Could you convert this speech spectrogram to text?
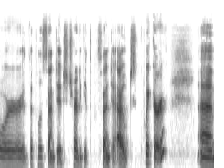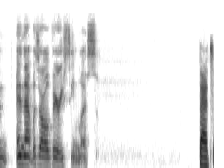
for the placenta to try to get the placenta out quicker. Um, and that was all very seamless. That's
